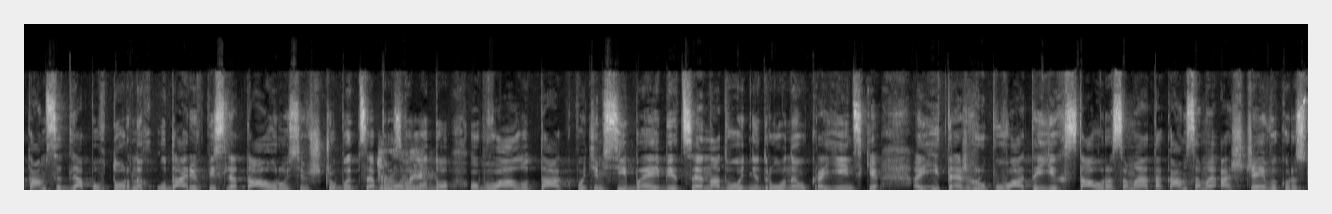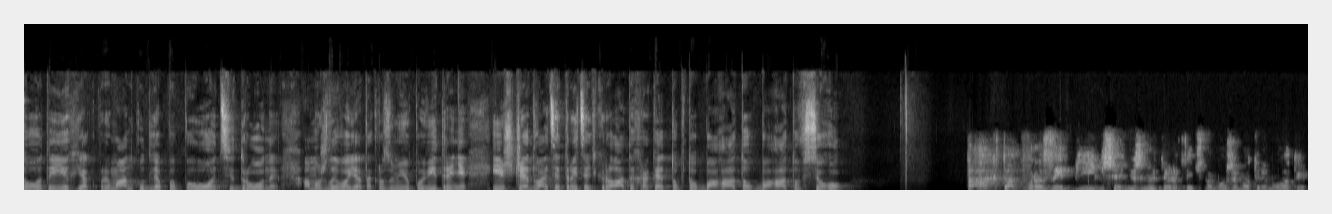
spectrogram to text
атакамси для повторних ударів після Таурусів, щоб це Дрони. призвело до обвалу. Так, потім Сі Бейбі, це надводні дрони українські, і теж групувати їх з тауросами, атакамсами, а ще й використовувати їх як приманку для ППО. Ці дрони. А можливо, я так розумію, повітряні. І ще 20-30 крилатих ракет. Тобто багато, багато всього. Так, так, в рази більше, ніж ми теоретично можемо отримувати.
